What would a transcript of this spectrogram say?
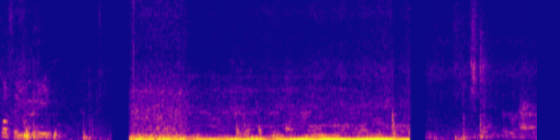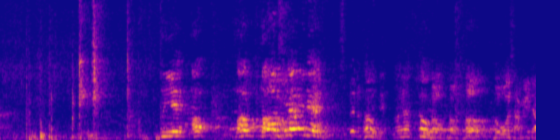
到水机。十一，老老老起来一点，头，老呀头，头头头往下面一点。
